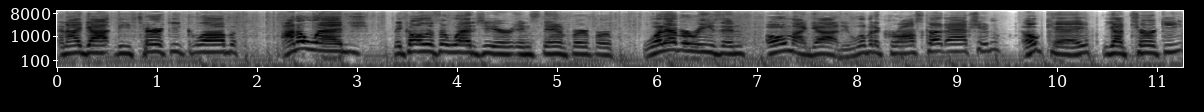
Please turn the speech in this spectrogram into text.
and I got the Turkey Club on a wedge. They call this a wedge here in Stamford for whatever reason. Oh my god, a little bit of crosscut action. Okay. You got turkey.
